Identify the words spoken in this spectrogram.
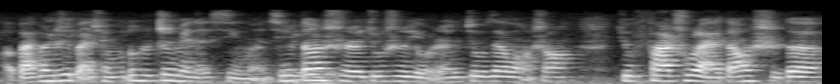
呃百分之一百全部都是正面的新闻。其实当时就是有人就在网上就发出来当时的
